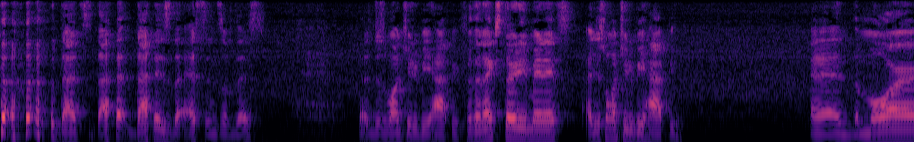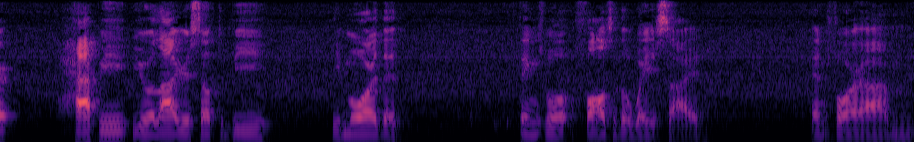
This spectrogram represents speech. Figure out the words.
That's that. That is the essence of this. I just want you to be happy for the next thirty minutes. I just want you to be happy, and the more happy you allow yourself to be, the more that things will fall to the wayside and for um,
